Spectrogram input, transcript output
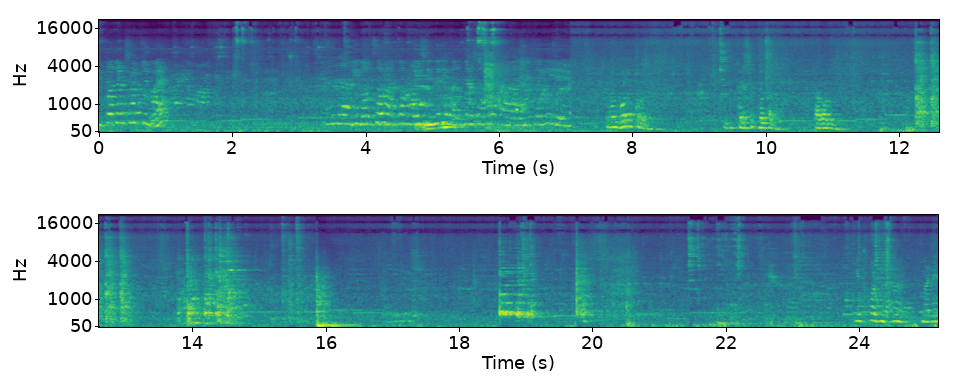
ಇಪ್ಪತ್ತೆರಡು ಸಾವಿರ ಚಿಲ್ಲರೆ ತಗೊಂಡು ಮನೆ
